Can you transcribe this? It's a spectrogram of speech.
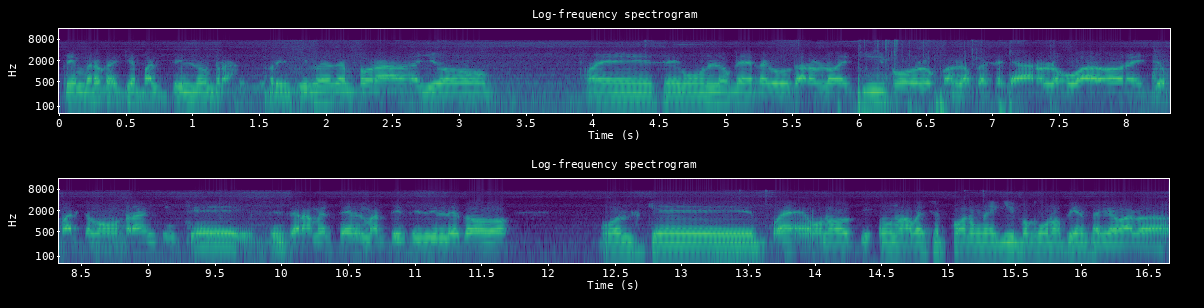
primero que hay que partir de un ranking. A principio de temporada yo, pues según lo que reclutaron los equipos, con lo que se quedaron los jugadores, yo parto con un ranking que sinceramente es el más difícil de todo porque pues uno, uno a veces pone un equipo que uno piensa que va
